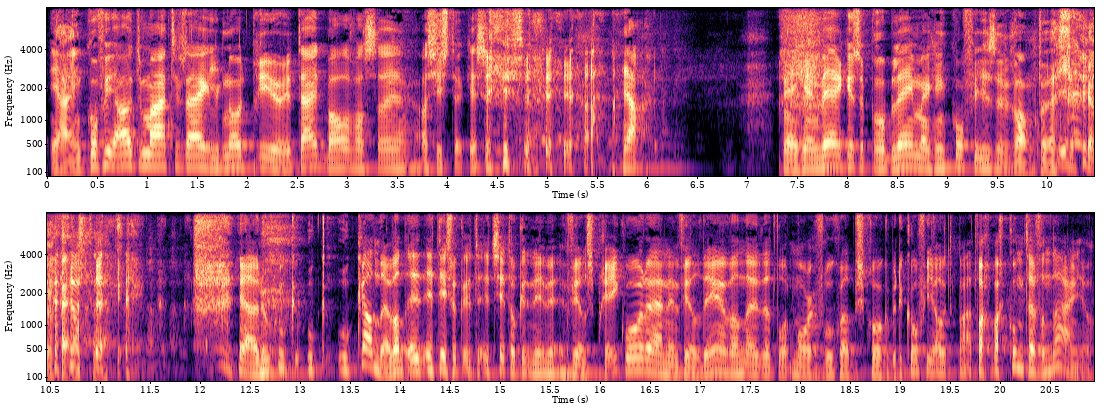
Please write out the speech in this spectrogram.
Ja, een koffieautomaat heeft eigenlijk nooit prioriteit, behalve als, uh, als je stuk is. ja. ja. Nee, geen werk is een probleem en geen koffie is een ramp, zeggen wij altijd. ja, en hoe, hoe, hoe, hoe, kan dat? Want het, is ook, het, het, zit ook in veel spreekwoorden en in veel dingen. Van, dat wordt morgen vroeg wel besproken bij de koffieautomaat. Waar, waar komt dat vandaan, joh?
